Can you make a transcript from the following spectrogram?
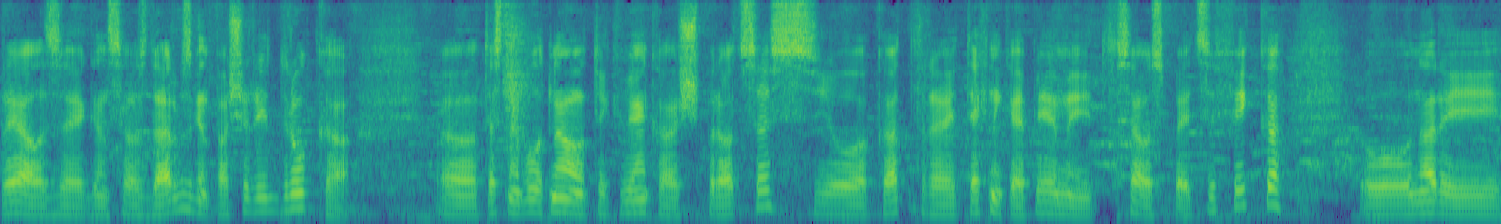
realizē gan savus darbus, gan paši arī drukā. Eh, tas nebūtu nav tik vienkāršs process, jo katrai tehnikai piemīt sava specifika un arī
